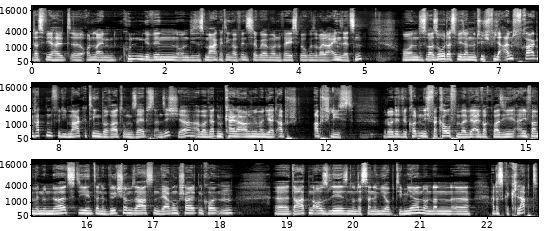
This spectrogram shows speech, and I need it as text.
dass wir halt äh, online Kunden gewinnen und dieses Marketing auf Instagram und Facebook und so weiter einsetzen. Und es war so, dass wir dann natürlich viele Anfragen hatten für die Marketingberatung selbst an sich, ja, aber wir hatten keine Ahnung, wie man die halt absch abschließt. Bedeutet, wir konnten nicht verkaufen, weil wir einfach quasi, eigentlich waren wir nur Nerds, die hinter einem Bildschirm saßen, Werbung schalten konnten, äh, Daten auslesen und das dann irgendwie optimieren und dann äh, hat das geklappt.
